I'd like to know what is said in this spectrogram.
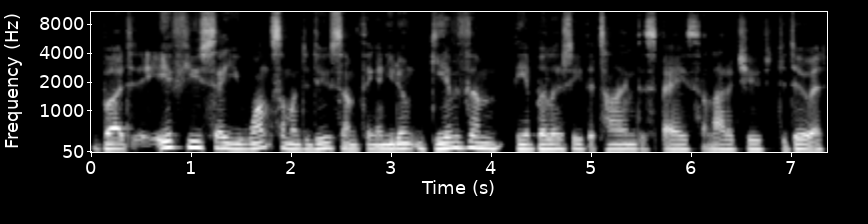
But if you say you want someone to do something and you don't give them the ability, the time, the space, the latitude to do it,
